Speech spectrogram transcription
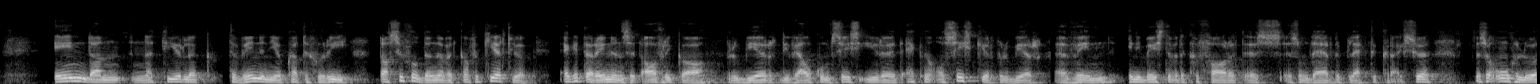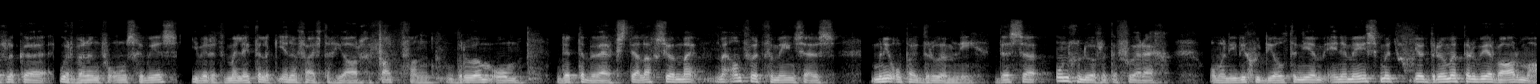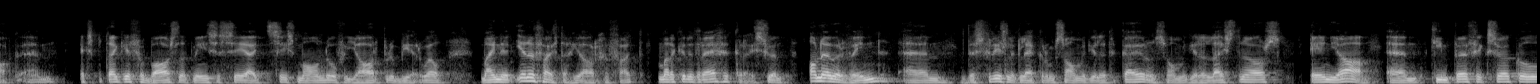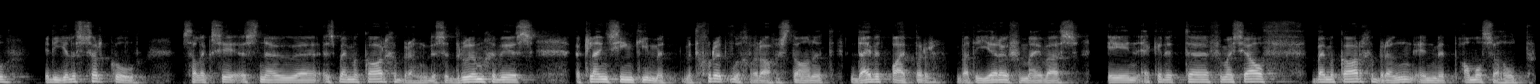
en dan natuurlik te wen in jou kategorie. Daar's soveel dinge wat kan verkeerd loop. Ek het 'n ren in Suid-Afrika probeer die welkom 6 ure het ek nou al 6 keer probeer uh, wen en die beste wat ek gevaar het is is om derde plek te kry. So dis 'n ongelooflike oorwinning vir ons gewees. Jy weet dit het my letterlik 51 jaar gevat van droom om dit te bewerkstellig. So my my antwoord vir mense is moenie ophou droom nie. Dis 'n ongelooflike voorreg om aan hierdie goed deel te neem en 'n mens moet jou drome probeer waarmaak. Ehm um, Ek is baie keer verbaas dat mense sê hy het 6 maande of 'n jaar probeer. Wel, myne het 51 jaar gevat, maar ek het dit reg gekry. So, aanhouer wen. Ehm um, dis vreeslik lekker om saam met julle te kuier en saam met julle luisteraars. En ja, ehm um, Team Perfect Circle, het die hele sirkel sal ek sê is nou uh, is bymekaar gebring. Dis 'n droom gewees, 'n klein seentjie met met groot oog wat daar gestaan het. David Piper wat 'n hero vir my was en ek het dit uh, vir myself bymekaar gebring en met almal se hulp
